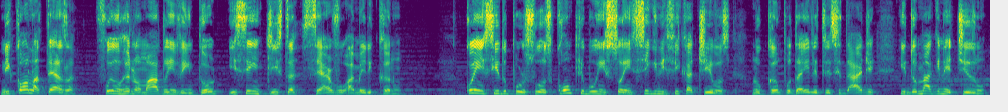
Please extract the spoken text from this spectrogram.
Nikola Tesla foi um renomado inventor e cientista servo-americano, conhecido por suas contribuições significativas no campo da eletricidade e do magnetismo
